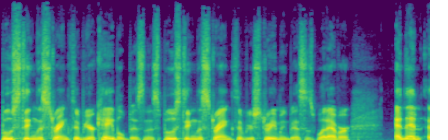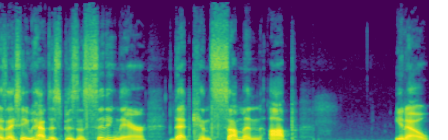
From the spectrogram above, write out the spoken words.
boosting the strength of your cable business, boosting the strength of your streaming business, whatever. And then, as I say, you have this business sitting there that can summon up, you know,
